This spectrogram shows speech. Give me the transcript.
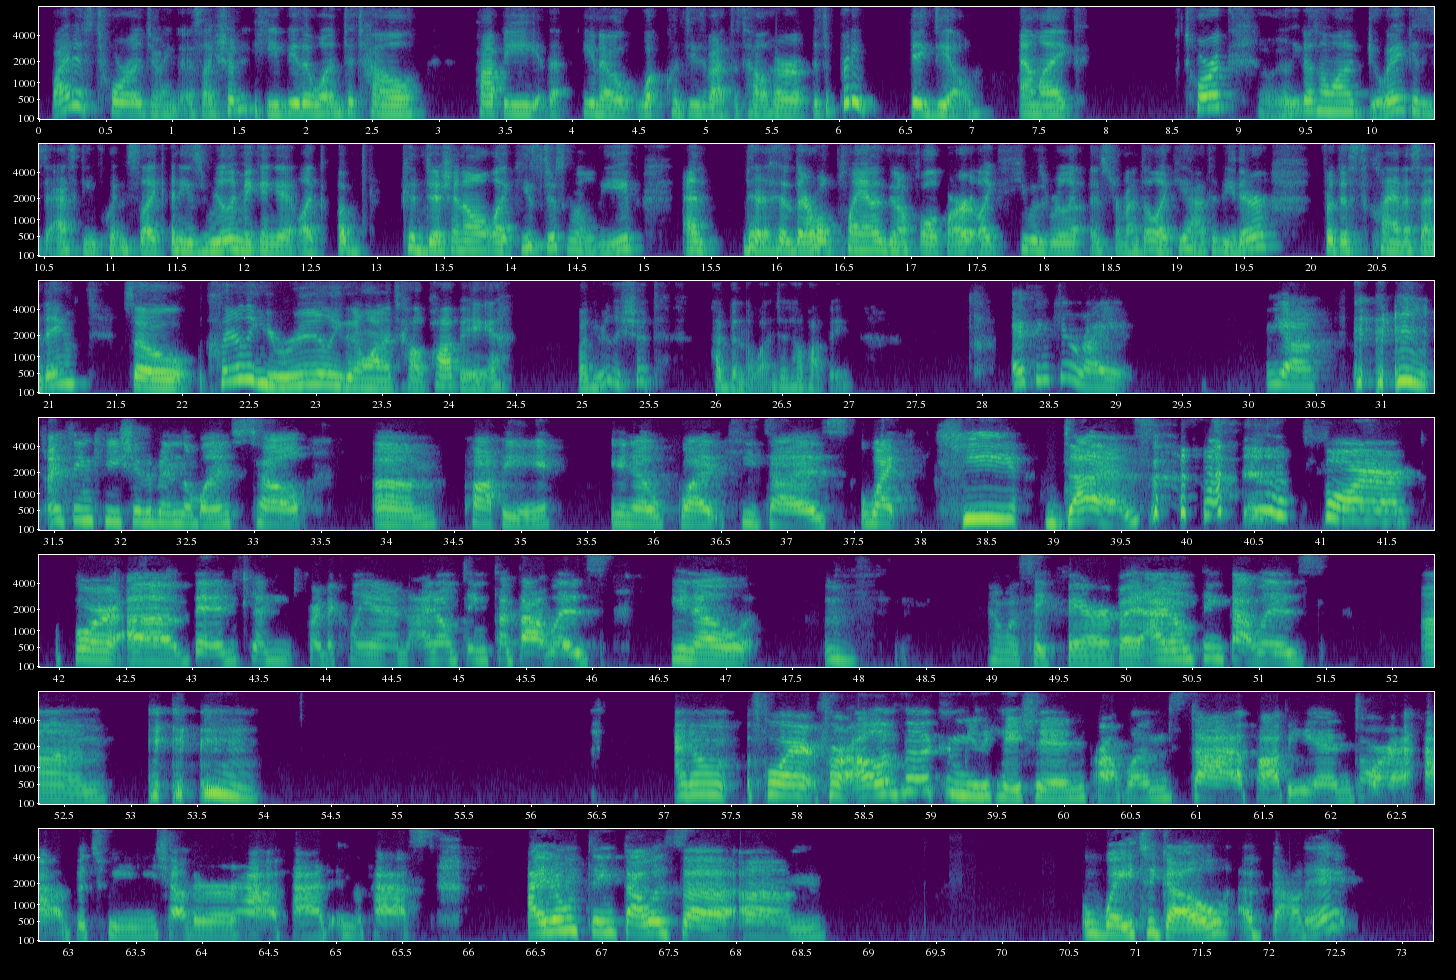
why is Tora doing this? Like, shouldn't he be the one to tell Poppy that, you know, what Quincey's about to tell her? It's a pretty big deal. And like, Tora really doesn't want to do it because he's asking Quince, like, and he's really making it like a conditional, like, he's just going to leave and their, their whole plan is going to fall apart. Like, he was really instrumental. Like, he had to be there for this clan ascending. So clearly, he really didn't want to tell Poppy, but he really should have been the one to tell Poppy. I think you're right. Yeah. I think he should have been the one to tell um Poppy, you know, what he does, what he does for for uh Vince and for the clan. I don't think that that was, you know, I don't want to say fair, but I don't think that was um I don't for for all of the communication problems that Poppy and Tora have between each other or have had in the past. I don't think that was a um way to go about it.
